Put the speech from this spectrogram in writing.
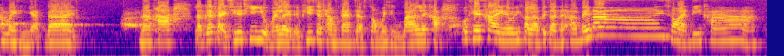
ทำไมถึงอยากได้นะคะ แล้วก็ใส่ชื่อที่อยู่ไว้เลย เดี๋ยวพี่จะทำการจัดส่งไปถึงบ้านเลยค่ะ โอเคค่ะ ยังไงวันนี้ขอลาไปก่อนนะคะ บ๊ายบาย สวัสดีค่ะ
